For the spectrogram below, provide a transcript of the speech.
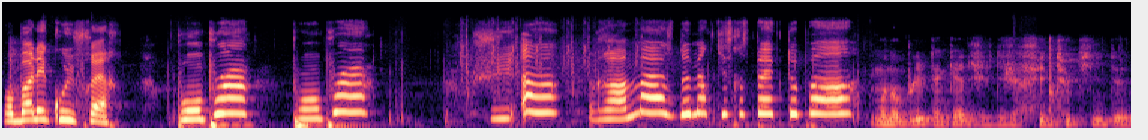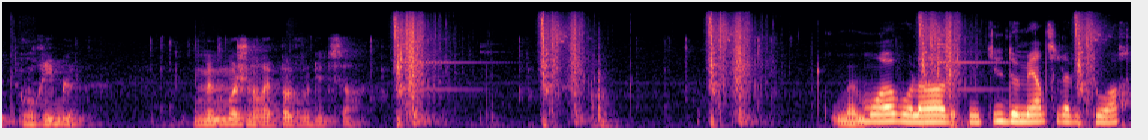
On bat les couilles, frère. Point, point. Je suis un ramasse de merde qui se respecte pas. Moi non plus, t'inquiète, j'ai déjà fait deux kills de... horribles. Même moi, je n'aurais pas voulu de ça. Même moi, voilà, avec mes kills de merde, c'est la victoire.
